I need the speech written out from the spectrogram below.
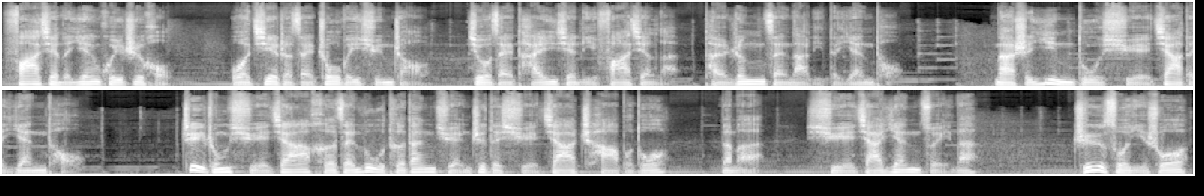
发现了烟灰之后，我接着在周围寻找，就在苔藓里发现了他扔在那里的烟头，那是印度雪茄的烟头。这种雪茄和在鹿特丹卷制的雪茄差不多。那么，雪茄烟嘴呢？之所以说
